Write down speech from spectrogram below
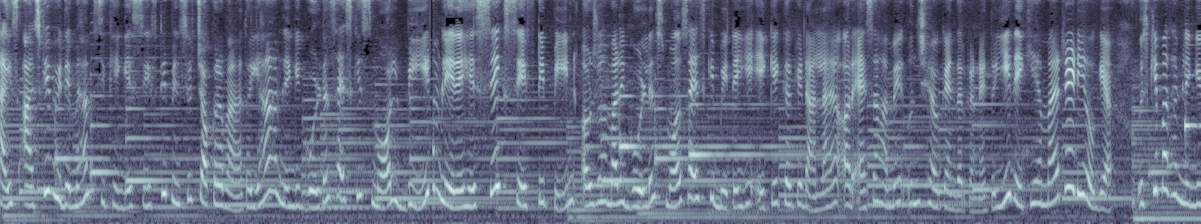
गाइस आज की वीडियो में हम सीखेंगे सेफ्टी पिन से चौकर बनाना। तो यहाँ हम लेंगे गोल्डन साइज़ की स्मॉल बीट हम ले रहे हैं सिक्स सेफ्टी पिन और जो हमारे गोल्डन स्मॉल साइज़ की बीट है ये एक एक करके डालना है और ऐसा हमें उन छह के अंदर करना है। तो ये देखिए, हमारा रेडी हो गया। उसके बाद हम लेंगे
